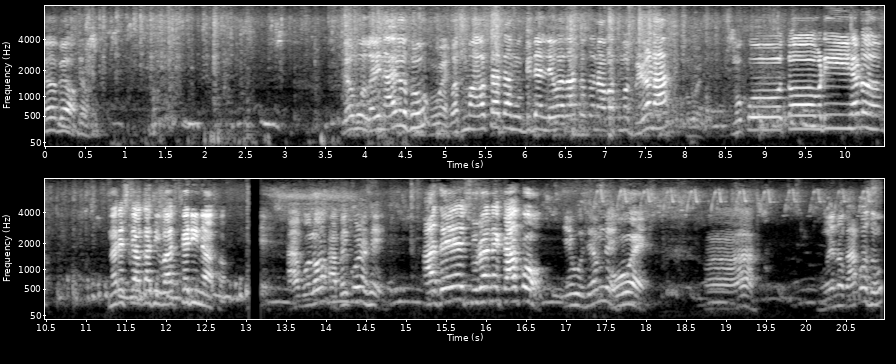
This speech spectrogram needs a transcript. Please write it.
બે લે હું લઈને આવ્યો છું. બસમાં આવતા હતા હું બીજાને લેવા જતો હતો ને બસમાં ભીડો ના તો વળી હેડો. નરેશ કાકા થી વાત કરી નાખો. હા બોલો. આ ભાઈ કોણ છે? આ છે સુરા ને કાકો. એવું છે એમ ને? ઓય હા એનો કાકો છું.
